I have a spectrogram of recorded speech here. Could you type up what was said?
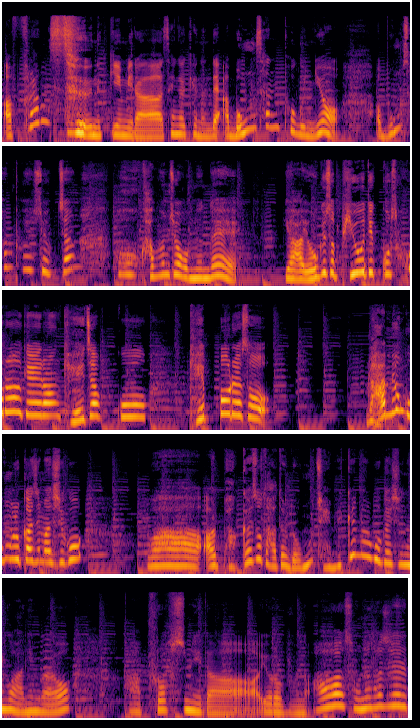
아, 프랑스 느낌이라 생각했는데, 아, 몽산포군요. 아, 몽산포 해수욕장? 어, 가본 적 없는데, 야, 여기서 비옷 입고 소라게랑 게 잡고, 갯벌에서 라면 국물까지 마시고, 와, 아, 밖에서 다들 너무 재밌게 놀고 계시는 거 아닌가요? 아, 부럽습니다. 여러분. 아, 저는 사실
